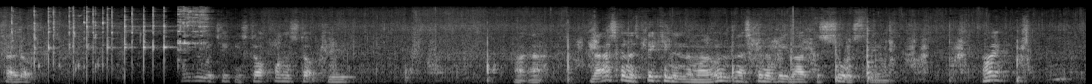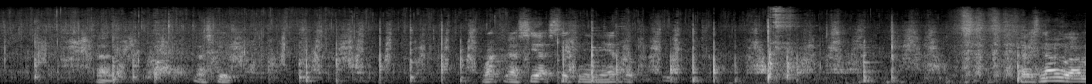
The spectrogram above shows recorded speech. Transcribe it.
So look, here's all the chicken stock, one stock cube, like that. Now that's going to thicken in the moment, that's going to be like a sauce thing, right? So, that's good. Right, now see that's thickening in there, look. There's no um,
